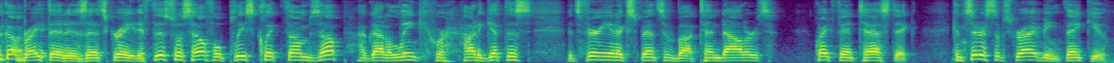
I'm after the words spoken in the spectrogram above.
Look how bright that is. That's great. If this was helpful, please click thumbs up. I've got a link for how to get this. It's very inexpensive, about $10. Quite fantastic. Consider subscribing. Thank you.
